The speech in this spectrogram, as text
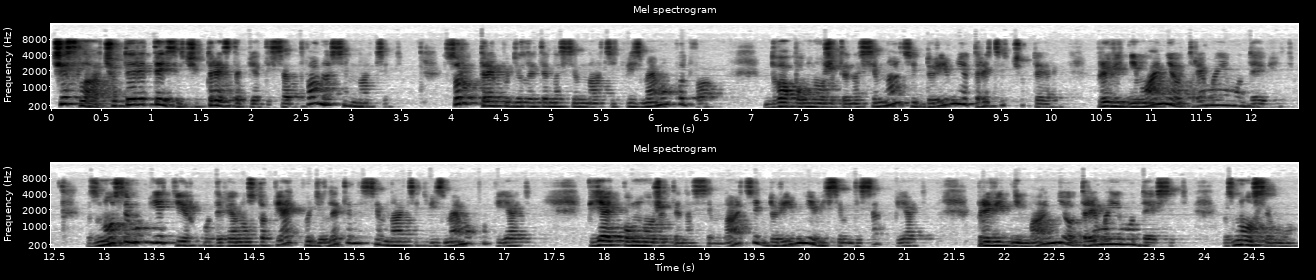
числа 4352 на 17. 43 поділити на 17 візьмемо по 2. 2 помножити на 17 дорівнює 34. При відніманні отримаємо 9. Зносимо п'ятірку. 95 поділити на 17 візьмемо по 5. 5 помножити на 17 дорівнює 85. При відніманні отримаємо 10. Зносимо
